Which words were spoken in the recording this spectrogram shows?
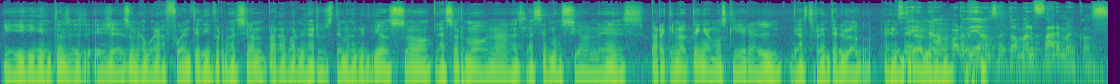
Y entonces ella es una buena fuente de información para manejar su sistema nervioso, las hormonas, las emociones, para que no tengamos que ir al gastroenterólogo. el Sí, no, por Dios, a tomar fármacos.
